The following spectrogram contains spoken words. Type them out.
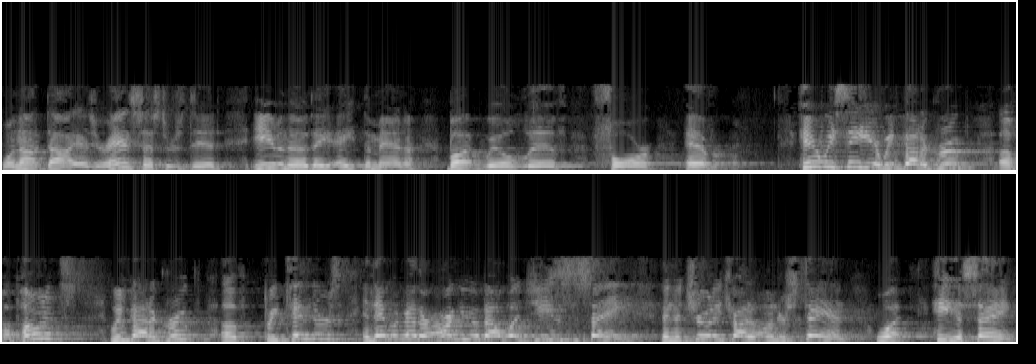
will not die as your ancestors did, even though they ate the manna, but will live forever. Here we see here, we've got a group of opponents We've got a group of pretenders, and they would rather argue about what Jesus is saying than to truly try to understand what he is saying.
